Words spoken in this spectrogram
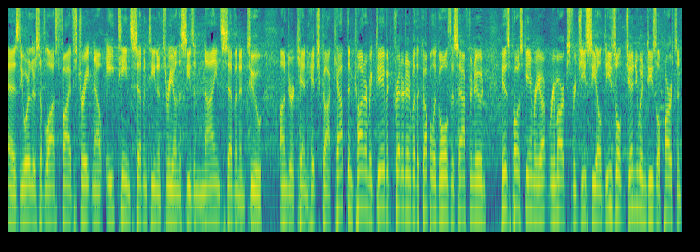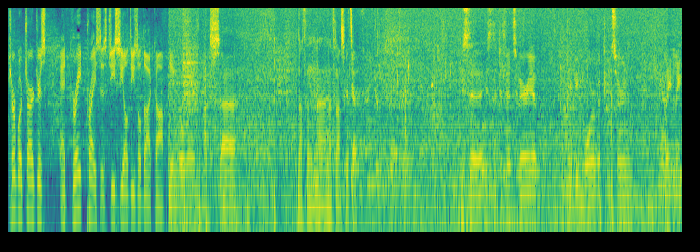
as the Oilers have lost five straight, now 18 17 and 3 on the season, 9 7 and 2 under Ken Hitchcock. Captain Connor McDavid credited with a couple of goals this afternoon. His post game re- remarks for GCL Diesel, genuine diesel parts and turbochargers at great prices, GCLDiesel.com. Game go away from us. Uh, nothing, uh, nothing else to get. Is the is the defensive area maybe more of a concern lately?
